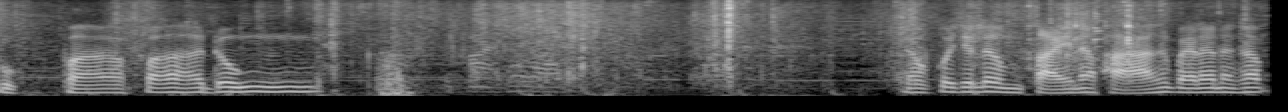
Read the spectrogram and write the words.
ปลุกป่าฟ้าดง เราก็จะเริ่มไต่หน้าผาขึ้นไปแล้วนะครับ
